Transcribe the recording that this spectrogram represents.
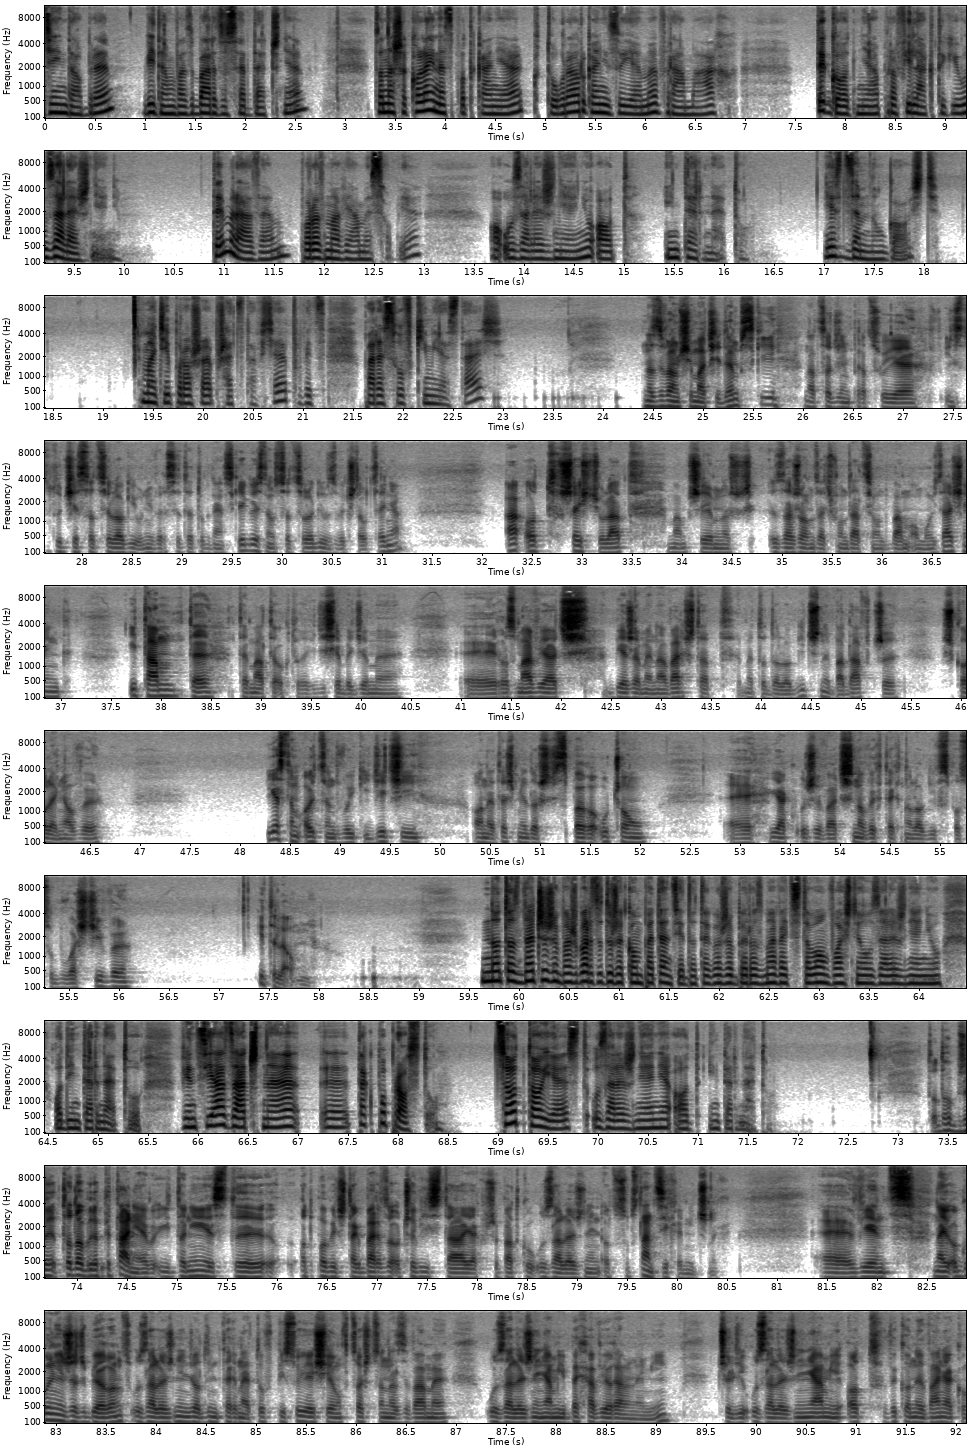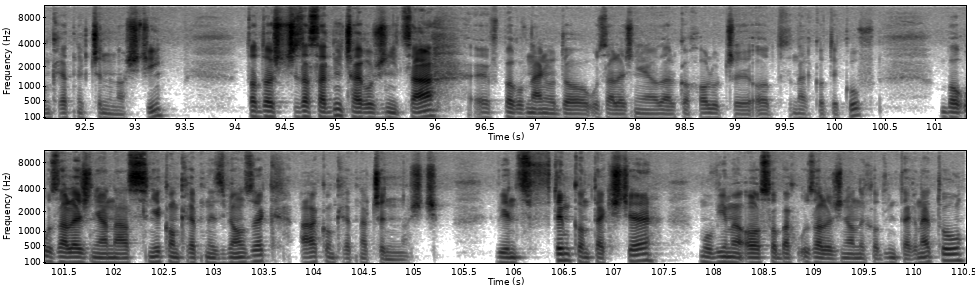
Dzień dobry, witam Was bardzo serdecznie. To nasze kolejne spotkanie, które organizujemy w ramach Tygodnia Profilaktyki Uzależnień. Tym razem porozmawiamy sobie o uzależnieniu od internetu. Jest ze mną gość. Maciej, proszę, przedstaw się, powiedz parę słów, kim jesteś. Nazywam się Maciej Dębski. Na co dzień pracuję w Instytucie Socjologii Uniwersytetu Gdańskiego. Jestem socjologiem z wykształcenia, a od sześciu lat mam przyjemność zarządzać Fundacją Dbam o mój zasięg i tam te tematy, o których dzisiaj będziemy e, rozmawiać, bierzemy na warsztat metodologiczny, badawczy, szkoleniowy. Jestem ojcem dwójki dzieci. One też mnie dość sporo uczą jak używać nowych technologii w sposób właściwy. I tyle o mnie. No to znaczy, że masz bardzo duże kompetencje do tego, żeby rozmawiać z Tobą właśnie o uzależnieniu od internetu. Więc ja zacznę y, tak po prostu. Co to jest uzależnienie od internetu? To, dobrze, to dobre pytanie i to nie jest y, odpowiedź tak bardzo oczywista jak w przypadku uzależnień od substancji chemicznych. E, więc najogólniej rzecz biorąc, uzależnienie od internetu wpisuje się w coś, co nazywamy uzależnieniami behawioralnymi, czyli uzależnieniami od wykonywania konkretnych czynności. To dość zasadnicza różnica e, w porównaniu do uzależnienia od alkoholu czy od narkotyków, bo uzależnia nas nie konkretny związek, a konkretna czynność. Więc w tym kontekście mówimy o osobach uzależnionych od internetu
